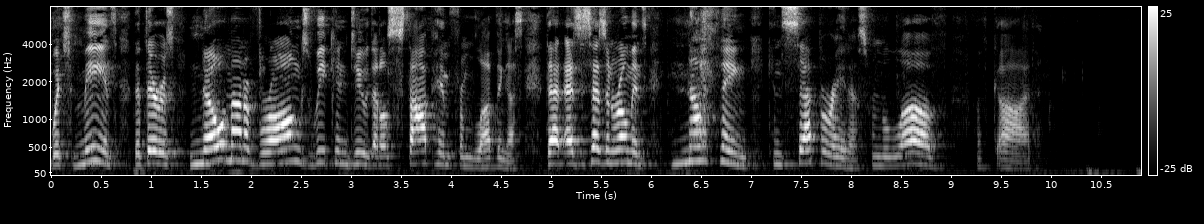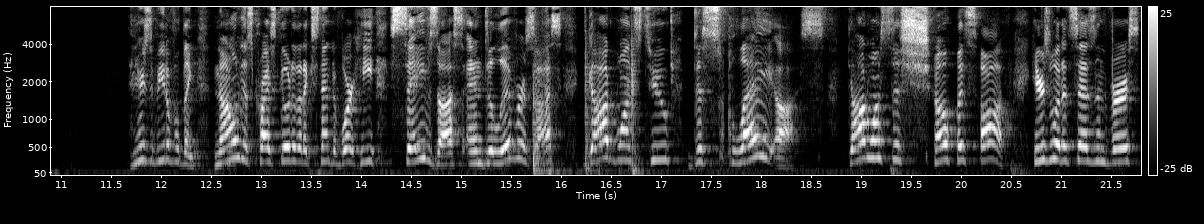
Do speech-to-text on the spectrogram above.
which means that there is no amount of wrongs we can do that'll stop him from loving us. That, as it says in Romans, nothing can separate us from the love of God. And here's the beautiful thing not only does Christ go to that extent of where he saves us and delivers us, God wants to display us. God wants to show us off. Here's what it says in verse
